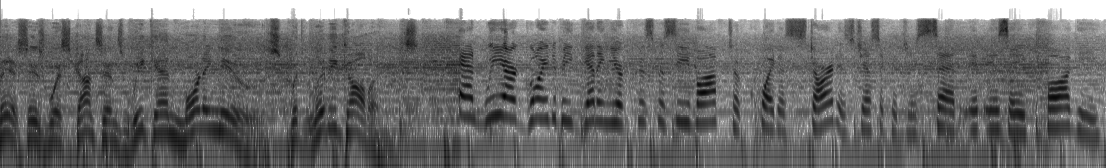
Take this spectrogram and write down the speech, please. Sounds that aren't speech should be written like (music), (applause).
This is Wisconsin's Weekend Morning News with Libby Collins. And we are going to be getting your Christmas Eve off to quite a start. As Jessica just said, it is a foggy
